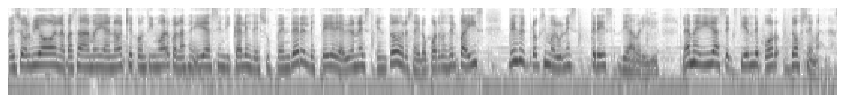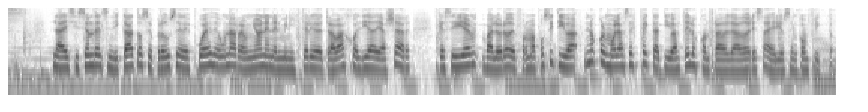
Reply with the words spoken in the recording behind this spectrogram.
resolvió en la pasada medianoche continuar con las medidas sindicales de suspender el despegue de aviones en todos los aeropuertos del país desde el próximo lunes 3 de abril. La medida se extiende por dos semanas. La decisión del sindicato se produce después de una reunión en el Ministerio de Trabajo el día de ayer, que si bien valoró de forma positiva, no colmó las expectativas de los controladores aéreos en conflicto.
